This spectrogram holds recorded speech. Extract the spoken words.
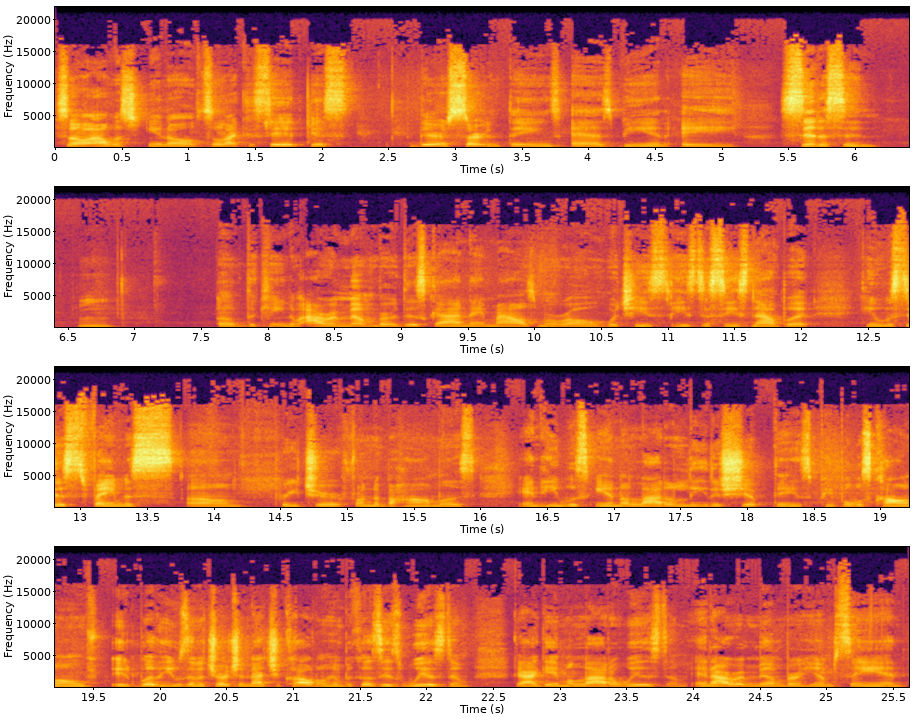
So I was, you know, so like I said, it's there are certain things as being a citizen mm. of the kingdom. I remember this guy named Myles Munroe, which he's he's deceased now, but he was this famous um, preacher from the Bahamas, and he was in a lot of leadership things. People was calling on it, whether he was in a church or not. You called on him because his wisdom. God gave him a lot of wisdom, and I remember him saying,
